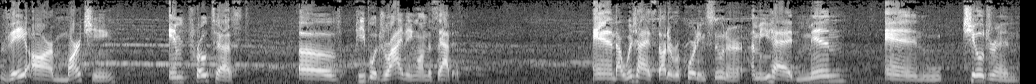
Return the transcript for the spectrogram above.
they are marching in protest of people driving on the Sabbath. And I wish I had started recording sooner. I mean, you had men and children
